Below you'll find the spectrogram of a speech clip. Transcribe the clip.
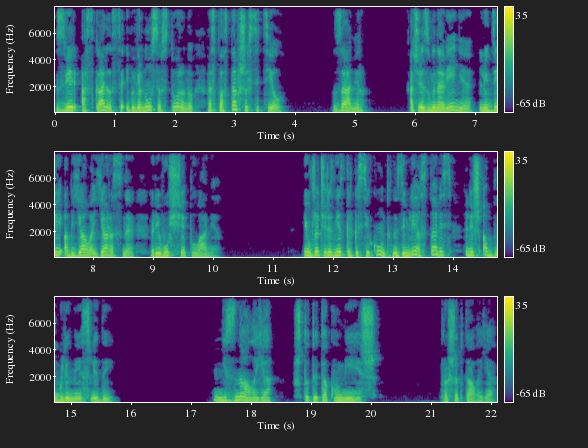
Зверь оскалился и повернулся в сторону распластавшихся тел. Замер, а через мгновение людей объяло яростное, ревущее пламя. И уже через несколько секунд на земле остались лишь обугленные следы. «Не знала я, что ты так умеешь», – прошептала я.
